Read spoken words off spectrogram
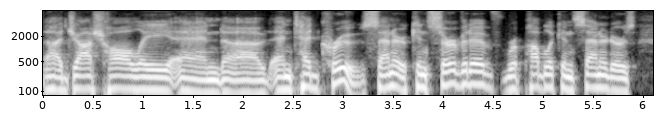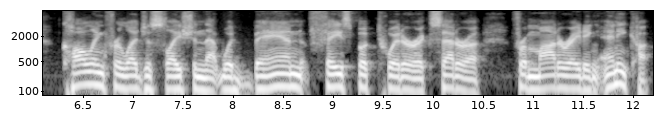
uh, Josh Hawley and uh, and Ted Cruz, senator, conservative Republican senators, calling for legislation that would ban Facebook, Twitter, et cetera, from moderating any co-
